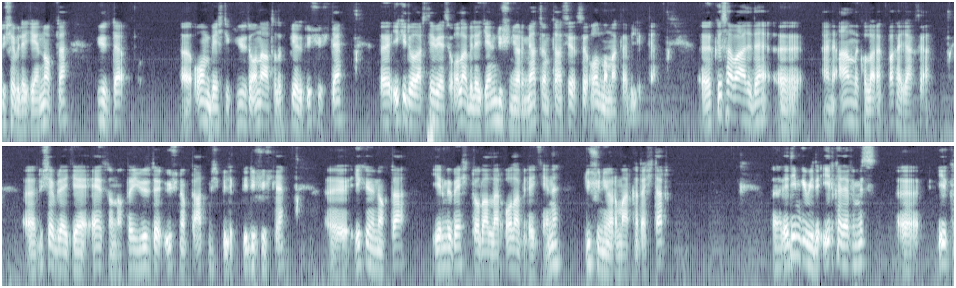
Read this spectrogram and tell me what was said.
düşebileceği nokta e, 15'lik %16'lık bir düşüşle e, 2 dolar seviyesi olabileceğini düşünüyorum yatırım tavsiyesi olmamakla birlikte. E, kısa vadede e, hani anlık olarak bakacaksa e, düşebileceği en son nokta %3.61'lik bir düşüşle e, 2.25 dolarlar olabileceğini düşünüyorum arkadaşlar. E, dediğim gibiydi ilk hedefimiz e, ilk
